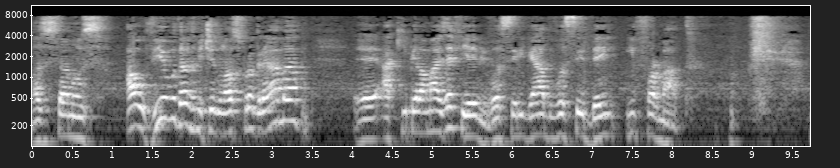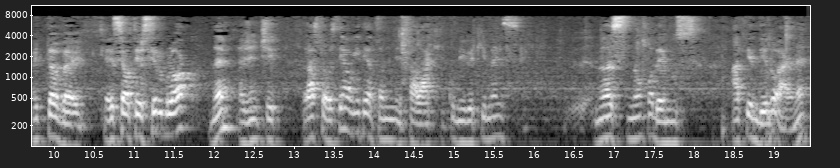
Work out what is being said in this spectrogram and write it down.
nós estamos ao vivo transmitindo o nosso programa é, aqui pela Mais FM. Você ligado, você bem informado. Muito bem. Esse é o terceiro bloco, né? A gente traz para você. Tem alguém tentando me falar aqui comigo aqui, mas nós não podemos atender no ar, né?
